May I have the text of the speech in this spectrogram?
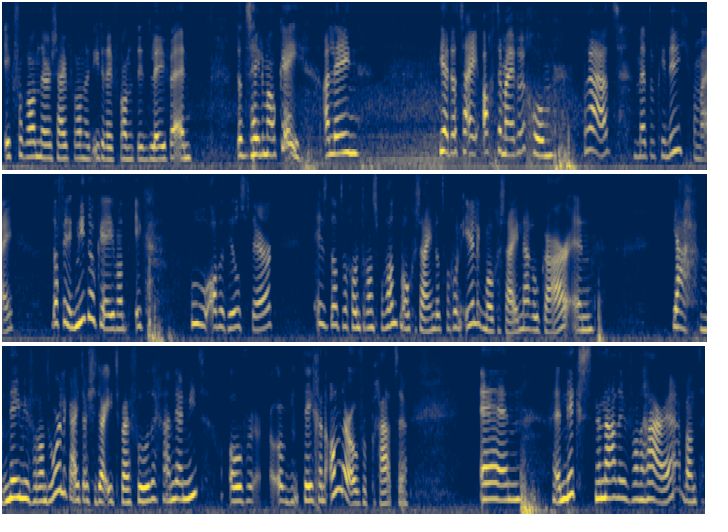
ik verander, zij verandert, iedereen verandert in het leven. En dat is helemaal oké. Alleen, ja, dat zij achter mijn rug om praat met een vriendinnetje van mij. Dat vind ik niet oké, want ik voel altijd heel sterk. Is dat we gewoon transparant mogen zijn. Dat we gewoon eerlijk mogen zijn naar elkaar. En ja, neem je verantwoordelijkheid als je daar iets bij voelt. En ga daar niet over, tegen een ander over praten. En, en niks ten nadele van haar, hè? want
